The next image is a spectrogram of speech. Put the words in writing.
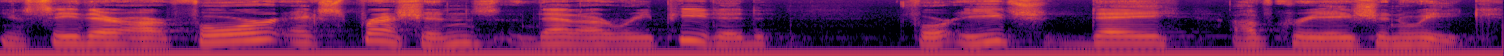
You see, there are four expressions that are repeated for each day of creation week.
